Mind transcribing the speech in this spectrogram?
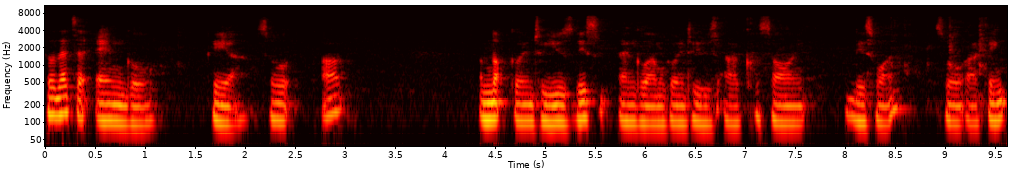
so that's an angle here so i I'm not going to use this angle. I'm going to use a cosine this one. So I think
